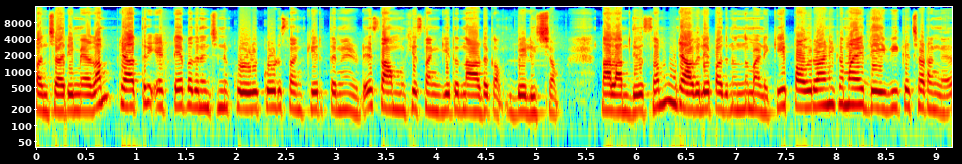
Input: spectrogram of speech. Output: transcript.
പഞ്ചാരിമേളം രാത്രി എട്ട് പതിനഞ്ചിന് കോഴിക്കോട് സങ്കീർത്തനയുടെ സാമൂഹ്യ സംഗീത നാടകം വെളിച്ചം. നാലാം ദിവസം രാവിലെ പതിനൊന്ന് മണിക്ക് പൗരാണികമായ ദൈവിക ചടങ്ങ്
